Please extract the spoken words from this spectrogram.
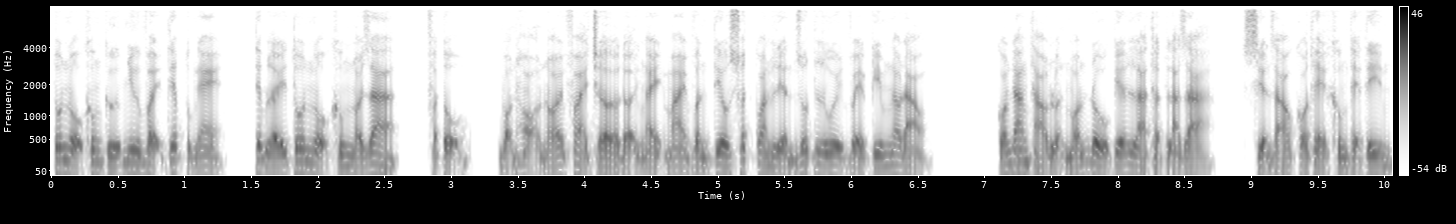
Tôn nộ không cứ như vậy tiếp tục nghe, tiếp lấy tôn nộ không nói ra, phật tổ, bọn họ nói phải chờ đợi ngày mai vân tiêu xuất quan liền rút lui về kim lao đảo. Còn đang thảo luận món đồ kia là thật là giả, xiển giáo có thể không thể tin.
